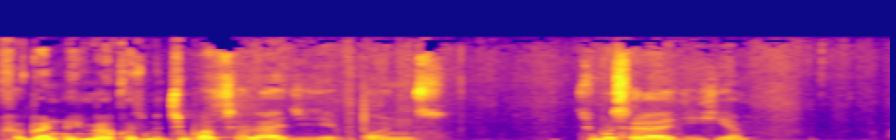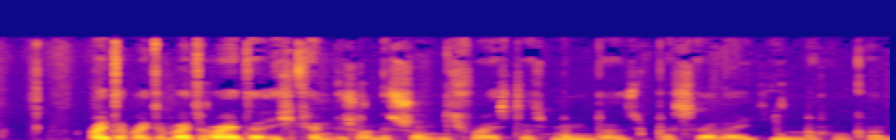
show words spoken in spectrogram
Verbind mich mal kurz mit Supercell-ID und Supercell-ID hier. Weiter, weiter, weiter, weiter. Ich kenne das alles schon. Ich weiß, dass man da Supercell-ID machen kann.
